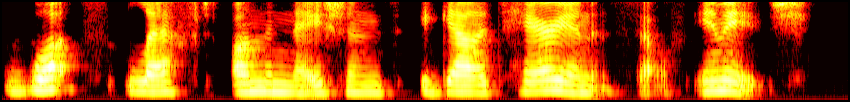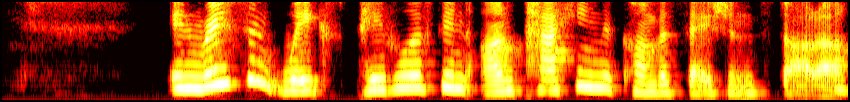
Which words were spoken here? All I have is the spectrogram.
what's left on the nation's egalitarian self image. In recent weeks, people have been unpacking the conversation starter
